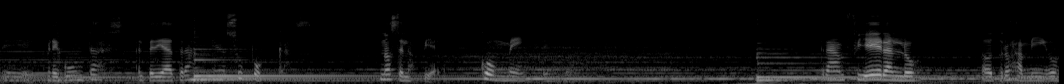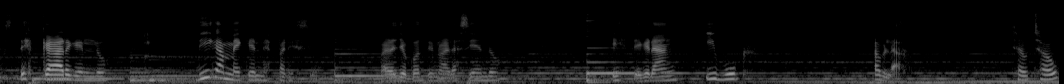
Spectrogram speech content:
de preguntas al pediatra en su podcast. No se los pierdan, coméntenlo, transfiéranlo a otros amigos, descárguenlo, díganme qué les pareció para yo continuar haciendo este gran ebook hablado. Tchau, tchau.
